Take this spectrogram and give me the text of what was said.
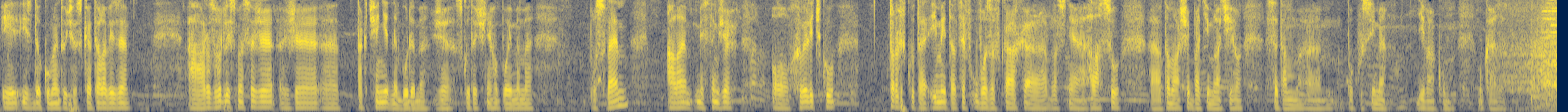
i, i z dokumentu České televize. A rozhodli jsme se, že, že eh, tak činit nebudeme, že skutečně ho pojmeme po svém, ale myslím, že o chviličku trošku té imitace v uvozovkách eh, vlastně hlasu eh, Tomáše Bati mladšího se tam pokusíme divákům ukázat.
